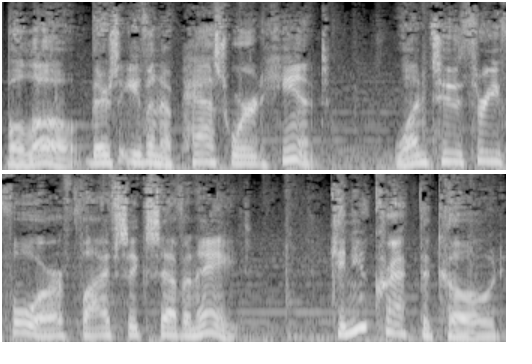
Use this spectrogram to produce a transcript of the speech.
Below, there's even a password hint 12345678. Can you crack the code?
